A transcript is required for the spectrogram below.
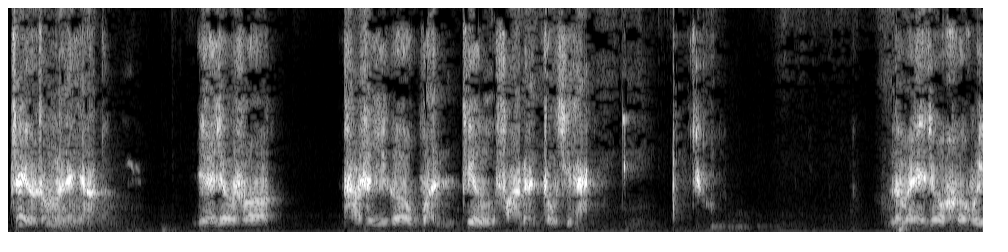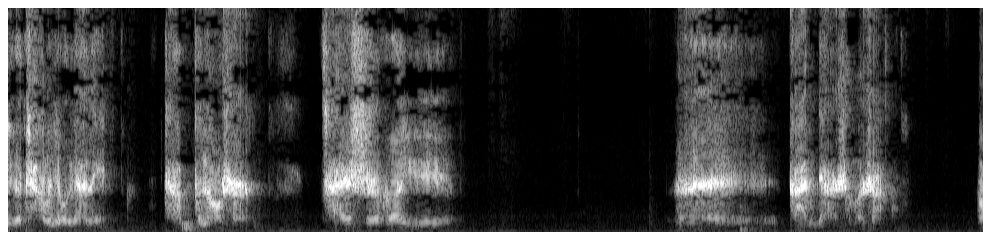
这个状态下，也就是说，它是一个稳定发展周期态，那么也就合乎一个长久原理，它不闹事儿，才适合于，呃，干点什么事儿，啊，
